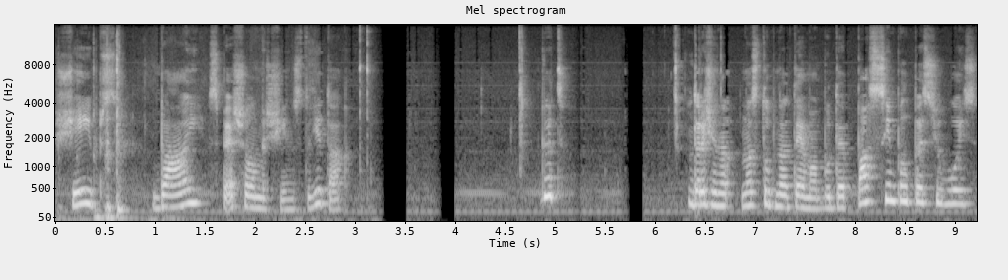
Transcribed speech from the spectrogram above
Shapes by special machines. Тоді так. Good. До речі, наступна тема буде Past Simple Passive Voice.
